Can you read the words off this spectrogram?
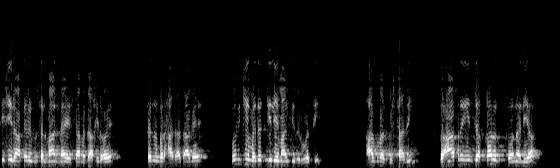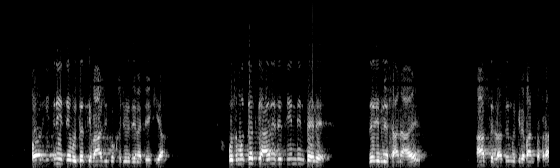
किसी इलाके में मुसलमान नए इस्लाम में दाखिल हुए फिर उन पर हालात आ गए उनकी मदद के लिए माल की ज़रूरत थी आपके पास कुछ था नहीं तो आपने इनसे कर्ज सोना लिया और इतनी इतनी मुद्दत के बाद इनको खजूर देना तय किया उस मुद्दत के आने से तीन दिन पहले जैब ने साना आए आपसे रासिम में गिरबान पकड़ा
